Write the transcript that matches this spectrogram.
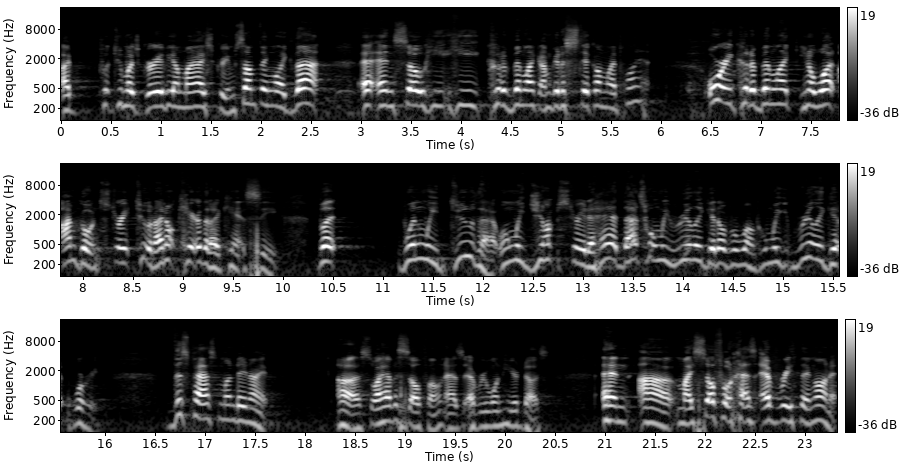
I, I, put too much gravy on my ice cream, something like that. And, and so he, he could have been like, I'm going to stick on my plan. Or he could have been like, you know what? I'm going straight to it. I don't care that I can't see. But when we do that, when we jump straight ahead, that's when we really get overwhelmed, when we really get worried. This past Monday night, uh, so I have a cell phone, as everyone here does. And uh, my cell phone has everything on it.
